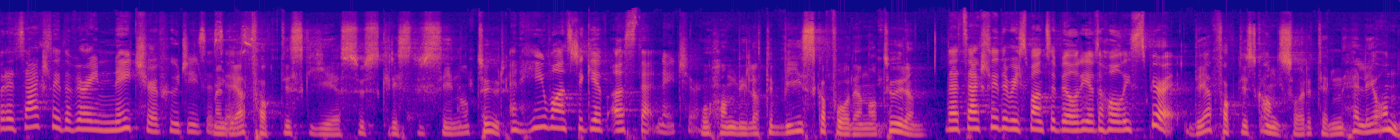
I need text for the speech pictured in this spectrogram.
But it's actually the very nature of who Jesus Men det er faktisk Jesus Kristus sin natur. And he wants to give us that nature. Og han vil at vi skal få den naturen. That's actually the responsibility of the Holy Spirit Det er faktisk ansvaret til Den hellige ånd.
